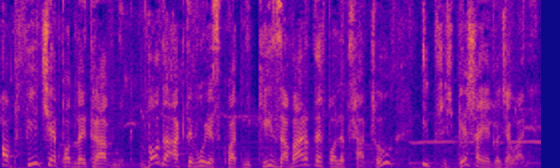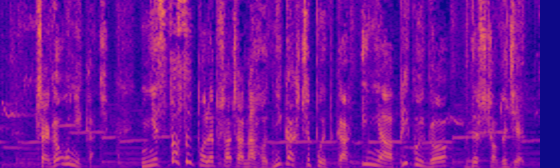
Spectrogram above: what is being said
obficie podlej trawnik. Woda aktywuje składniki zawarte w polepszaczu i przyspiesza jego działanie. Czego unikać? Nie stosuj polepszacza na chodnikach czy płytkach i nie aplikuj go w deszczowy dzień.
